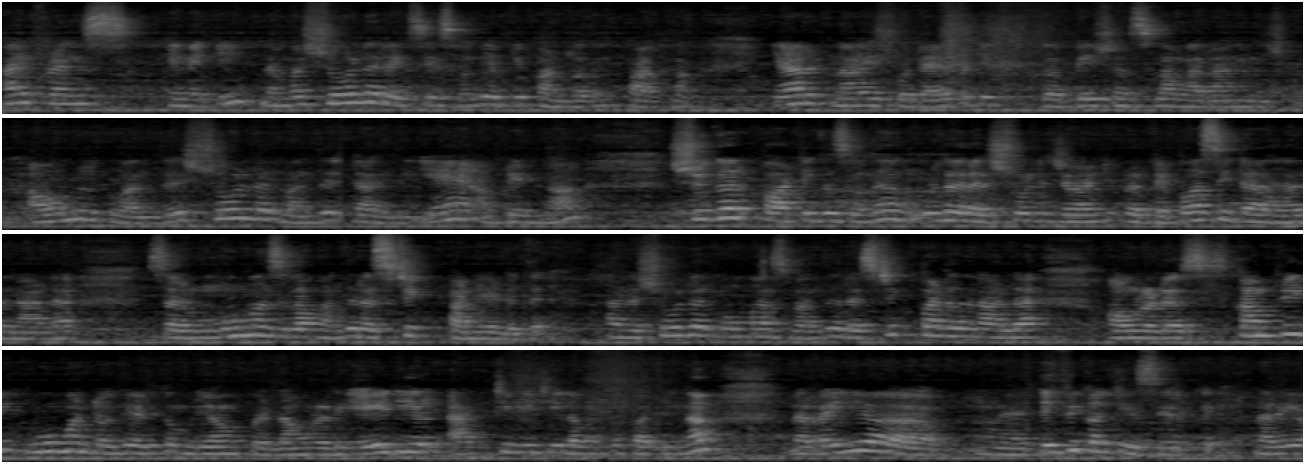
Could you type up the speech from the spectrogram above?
ஹாய் ஃப்ரெண்ட்ஸ் இன்னைக்கு நம்ம ஷோல்டர் எக்ஸசைஸ் வந்து எப்படி பண்ணுறதுன்னு பார்க்கலாம். யாருக்குன்னா இப்போ டயபெட்டிக் பேஷண்ட்ஸ்லாம் வர்றாங்கன்னு வச்சுக்கோங்க. அவங்களுக்கு வந்து ஷோல்டர் வந்து ஆகுது. ஏன் அப்படின்னா சுகர் பார்ட்டிகல்ஸ் வந்து உள்ள ஷோல்டர் ஜாயிண்ட்டுக்குள்ள டெபாசிட் ஆகிறதுனால சில மூமெண்ட்ஸ்லாம் வந்து ரெஸ்ட்ரிக்ட் பண்ணிடுது. அந்த ஷோல்டர் மூமெண்ட்ஸ் வந்து ரெஸ்ட்ரிக்ட் பண்ணுறதுனால அவங்களோட கம்ப்ளீட் மூமெண்ட் வந்து எடுக்க முடியாமல் போயிடுது. அவங்களோட ஏரியல் ஆக்டிவிட்டியில் வந்து பார்த்திங்கன்னா நிறைய டிஃபிகல்ட்டிஸ் இருக்குது நிறைய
